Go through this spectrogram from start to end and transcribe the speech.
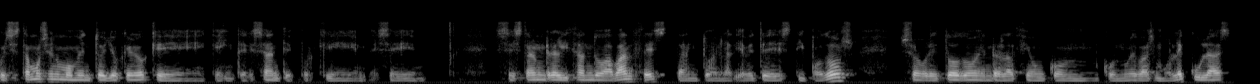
pues estamos en un momento yo creo que, interesante porque se, están realizando avances tanto en la diabetes tipo 2, sobre todo en relación con, nuevas moléculas,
